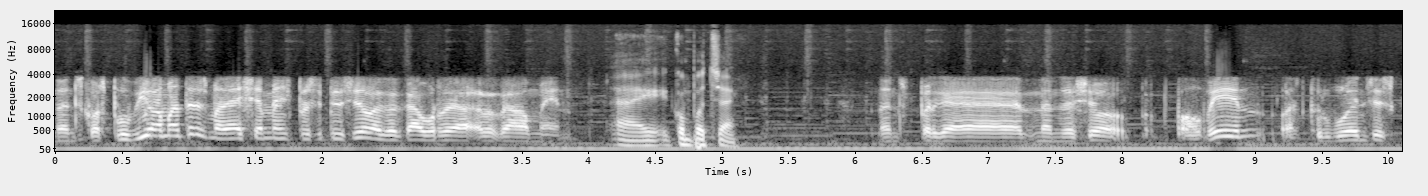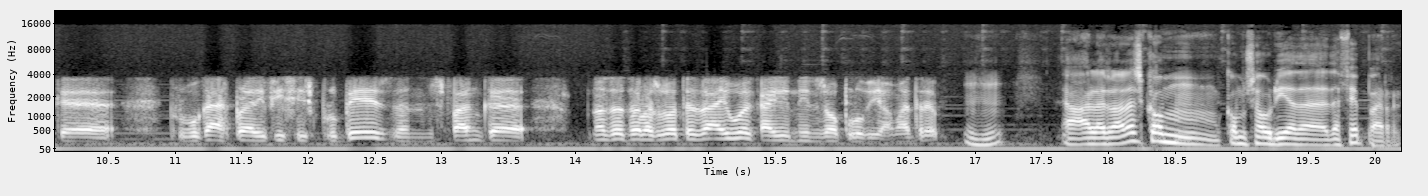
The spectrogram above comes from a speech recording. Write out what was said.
Doncs que els pluviòmetres mereixen menys precipitació de la que cau real, realment. Eh, com pot ser? Doncs perquè doncs això, pel vent, les turbulències que provocades per edificis propers, doncs fan que no totes les gotes d'aigua caiguin dins el pluviòmetre. Uh -huh. Aleshores, com, com s'hauria de, de fer per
